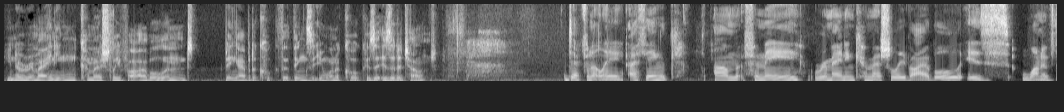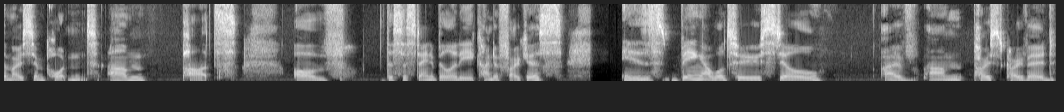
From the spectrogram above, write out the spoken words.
you know, remaining commercially viable and being able to cook the things that you want to cook? Is it is it a challenge? Definitely, I think um, for me, remaining commercially viable is one of the most important um, parts of the sustainability kind of focus is being able to still I've um, post COVID,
